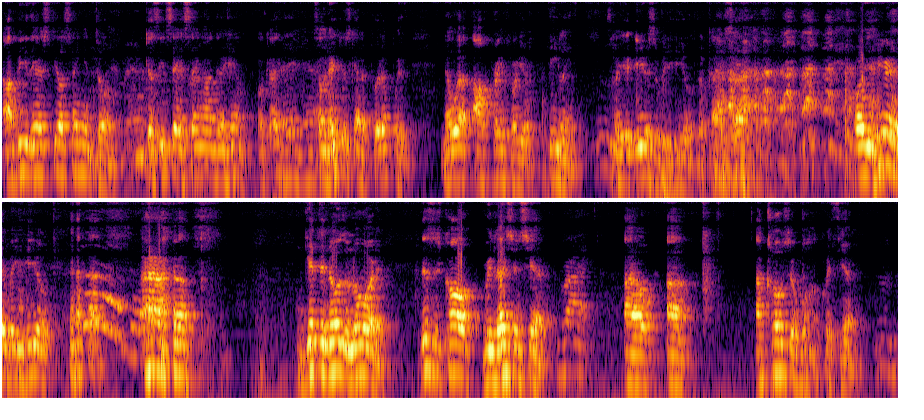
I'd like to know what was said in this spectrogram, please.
I'll be there still singing to him. Because he said sing under him, okay? Amen. So they just got to put up with, you know what, I'll pray for your healing. So your ears will be healed, okay? So, or your hearing will be healed. Get to know the Lord. This is called relationship. Right. Uh, uh, a closer walk with Him. Mhm.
